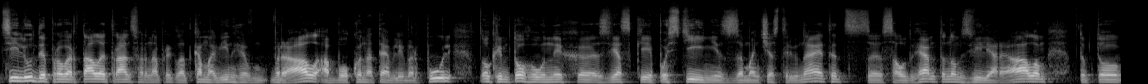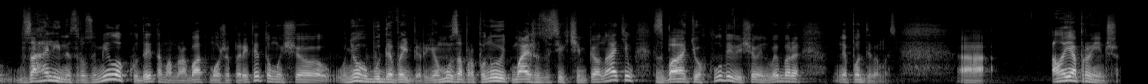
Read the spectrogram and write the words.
Ці люди провертали трансфер, наприклад, Камавінги в Реал або Конате в Ліверпуль. Окрім того, у них е, зв'язки постійні з Манчестер Юнайтед, з Саутгемптоном, з Вільяреалом. Тобто, взагалі не зрозуміло, куди там Амрабат може перейти, тому що у нього буде вибір. Йому запропонують майже з усіх чемпіонатів, з багатьох клубів, і що він вибере, не подивимось. Але я про інше.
